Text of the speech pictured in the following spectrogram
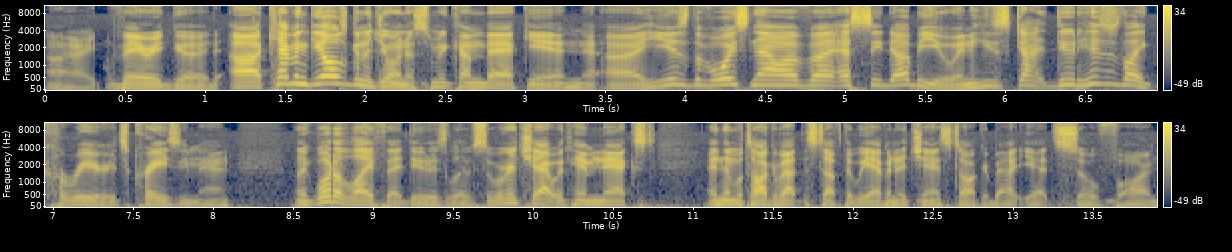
All right, very good. Uh, Kevin Gill's going to join us when we come back in. Uh, he is the voice now of uh, SCW, and he's got, dude, his like career, it's crazy, man. Like what a life that dude has lived. So we're going to chat with him next, and then we'll talk about the stuff that we haven't had a chance to talk about yet so far.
